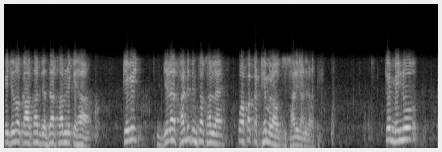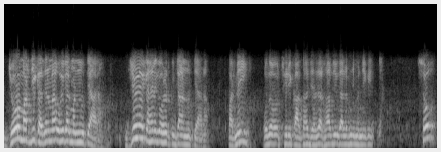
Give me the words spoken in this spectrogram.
ਕਿ ਜਦੋਂ ਅਕਾਲ ਸਾਹਿਬ ਜਸਦਾਰ ਸਾਹਿਬ ਨੇ ਕਿਹਾ ਕਿ ਵੀ ਜਿਹੜਾ 350 ਸਾਲ ਹੈ, ਉਹ ਆਪਾਂ ਇਕੱਠੇ ਮਿਲਾਓ ਤੁਸੀਂ ਸਾਰੇ ਜਾਣੇ ਰਲ ਕੇ। ਕਿ ਮੈਨੂੰ ਜੋ ਮਰਜ਼ੀ ਕਰ ਦੇਣ, ਮੈਂ ਉਹੀ ਗੱਲ ਮੰਨਣ ਨੂੰ ਤਿਆਰ ਹਾਂ। ਜਿਵੇਂ ਕਹਿਣਗੇ ਉਹ ਜਾਣ ਨੂੰ ਤਿਆਰ ਹਾਂ ਪਰ ਨਹੀਂ, ਉਦੋਂ ਸ੍ਰੀ ਅਕਾਲ ਤਖਤ ਜਸਦਾਰ ਸਾਹਿਬ ਦੀ ਗੱਲ ਵੀ ਨਹੀਂ ਮੰਨੀ ਗਈ। ਸੋ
